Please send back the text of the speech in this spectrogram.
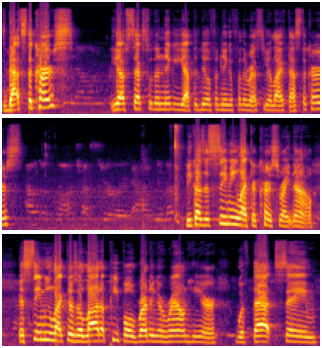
That's the curse. You have sex with a nigga, you have to deal with a nigga for the rest of your life. That's the curse. Because it's seeming like a curse right now. It's seeming like there's a lot of people running around here with that same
